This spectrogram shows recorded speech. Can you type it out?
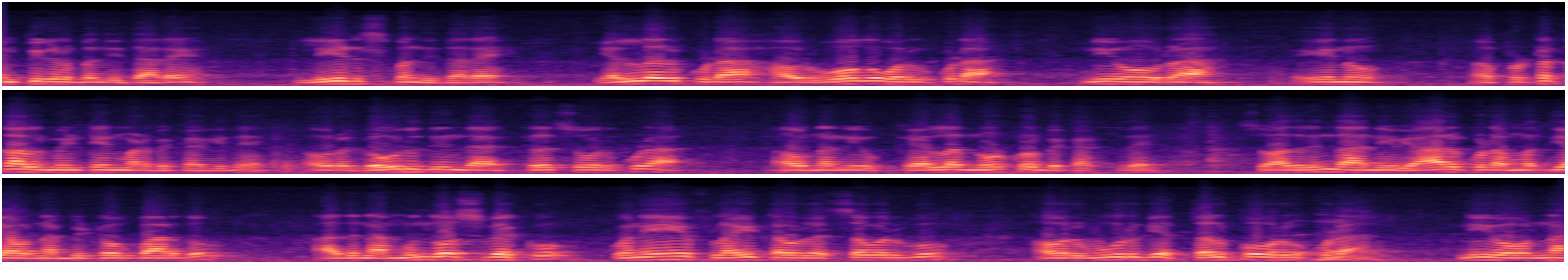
ಎಂ ಪಿಗಳು ಬಂದಿದ್ದಾರೆ. ಲೀಡರ್ಸ್ ಬಂದಿದ್ದಾರೆ. ಎಲ್ಲರೂ ಕೂಡ ಅವ್ರು ಹೋಗೋವರೆಗೂ ಕೂಡ ನೀವು ಅವರ ಏನು ಪ್ರೋಟೋಕಾಲ್ ಮೇಂಟೈನ್ ಮಾಡಬೇಕಾಗಿದೆ. ಅವರ ಗೌರವದಿಂದ ಕಳಿಸುವವರು ಕೂಡ ಅವ್ರನ್ನ ನೀವು ಎಲ್ಲ ನೋಡ್ಕೊಳ್ಬೇಕಾಗ್ತದೆ. ಸೊ ಅದರಿಂದ ನೀವು ಯಾರು ಕೂಡ ಮಧ್ಯ ಅವ್ರನ್ನ ಬಿಟ್ಟು ಹೋಗಬಾರ್ದು. ಅದನ್ನ ಮುಂದುವರಿಸಬೇಕು. ಕೊನೆ ಫ್ಲೈಟ್ ಅವ್ರಿಗೆ ಹಚ್ಚೋವರೆಗೂ ಅವ್ರ ಊರಿಗೆ ತಲುಪೋವರೆಗೂ ಕೂಡ ನೀವು ಅವ್ರನ್ನ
